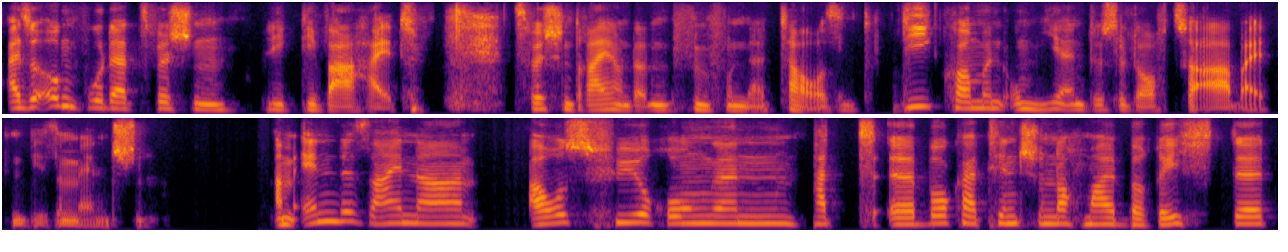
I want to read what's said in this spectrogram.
Also irgendwo dazwischen liegt die Wahrheit, zwischen 300 und 500.000. Die kommen, um hier in Düsseldorf zu arbeiten, diese Menschen. Am Ende seiner Ausführungen hat äh, Burkhard Tinsche nochmal berichtet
